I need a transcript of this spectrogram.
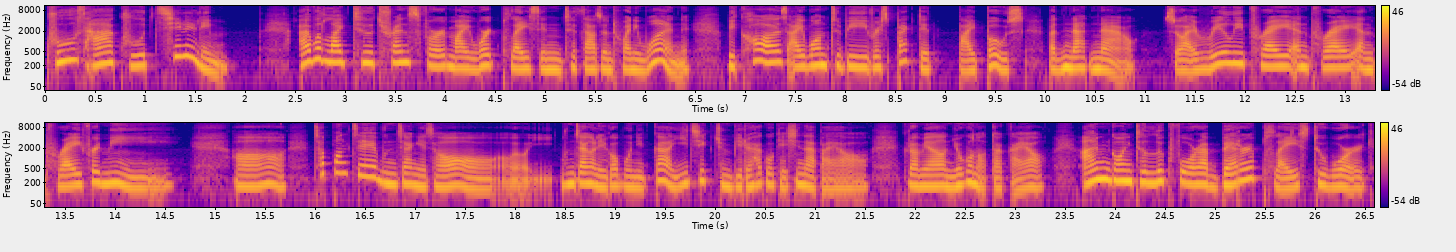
9497님. I would like to transfer my workplace in 2021 because I want to be respected by boss, but not now. So I really pray and pray and pray for me. 아, 첫 번째 문장에서 어, 문장을 읽어보니까 이직 준비를 하고 계시나 봐요. 그러면 요건 어떨까요? I'm going to look for a better place to work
